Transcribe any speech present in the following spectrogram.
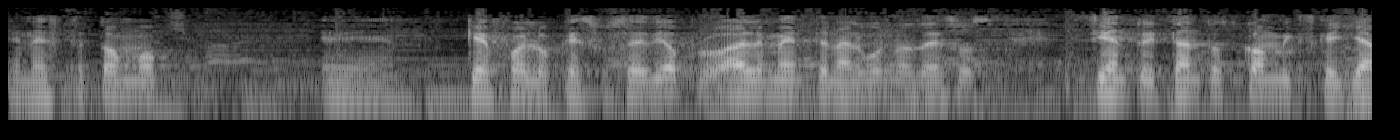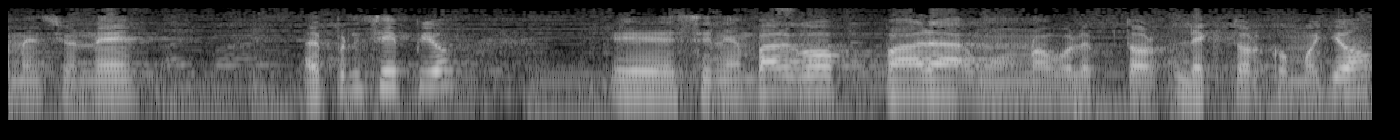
en este tomo eh, qué fue lo que sucedió. Probablemente en algunos de esos ciento y tantos cómics que ya mencioné al principio. Eh, sin embargo para un nuevo lector lector como yo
